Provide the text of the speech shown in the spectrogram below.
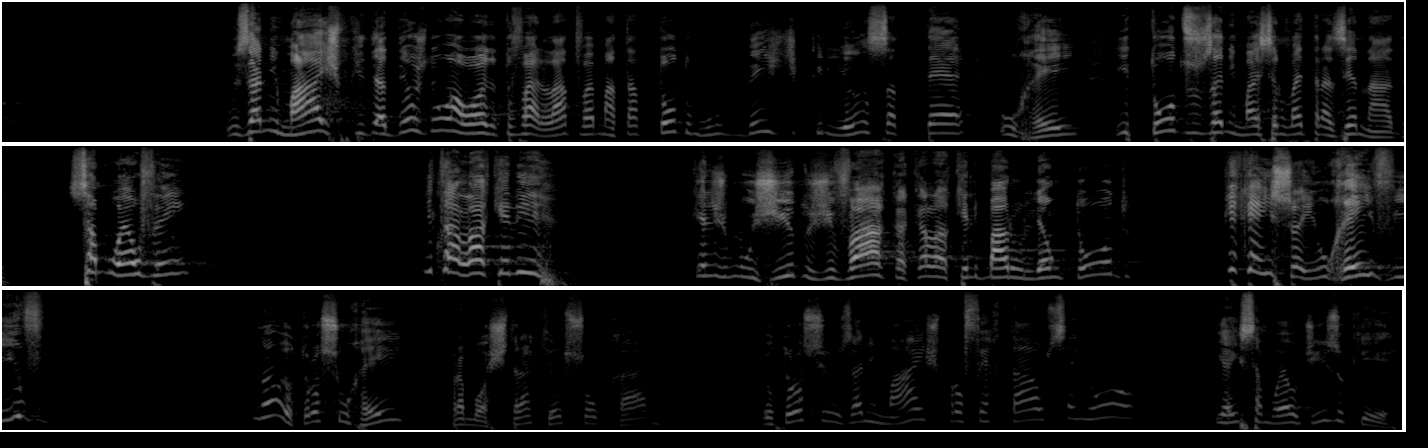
os animais, porque Deus deu uma ordem, tu vai lá, tu vai matar todo mundo, desde criança até o rei, e todos os animais, você não vai trazer nada. Samuel vem, e está lá aquele, aqueles mugidos de vaca, aquela, aquele barulhão todo. O que, que é isso aí? O rei vivo. Não, eu trouxe o rei para mostrar que eu sou o cara. Eu trouxe os animais para ofertar ao Senhor. E aí Samuel diz o quê?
